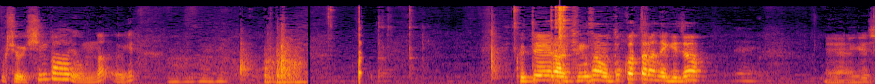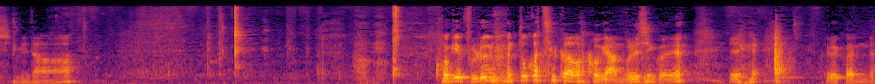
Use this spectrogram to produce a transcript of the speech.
혹시 여기 신발이 없나? 여기? 그때랑 증상은 똑같다는 얘기죠? 네. 예, 알겠습니다. 거기 부르면 똑같을까봐 거기 안 부르신 거예요? 예, 그럴 겁니다.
